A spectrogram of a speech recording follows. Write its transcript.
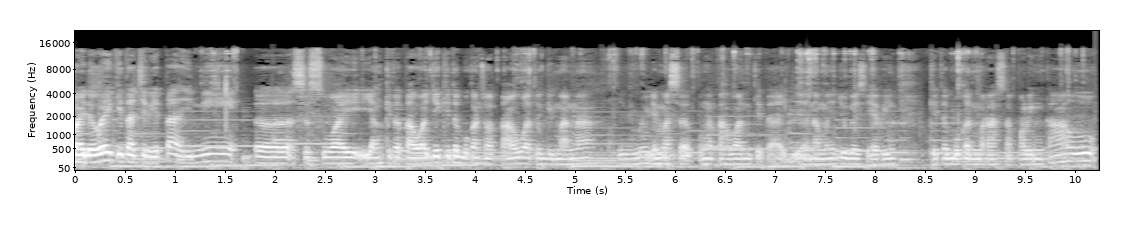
By the way kita cerita ini eh, sesuai yang kita tahu aja kita bukan so tahu atau gimana. ini mah Ini masa pengetahuan kita aja namanya juga sharing. Kita bukan merasa paling tahu,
